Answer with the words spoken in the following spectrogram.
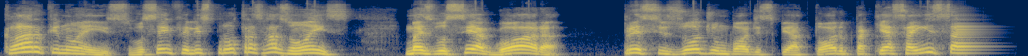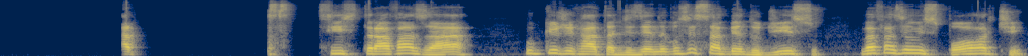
Claro que não é isso. Você é infeliz por outras razões. Mas você agora precisou de um bode expiatório para que essa insanidade se extravasar. O que o Gerard está dizendo é você sabendo disso, vai fazer um esporte,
